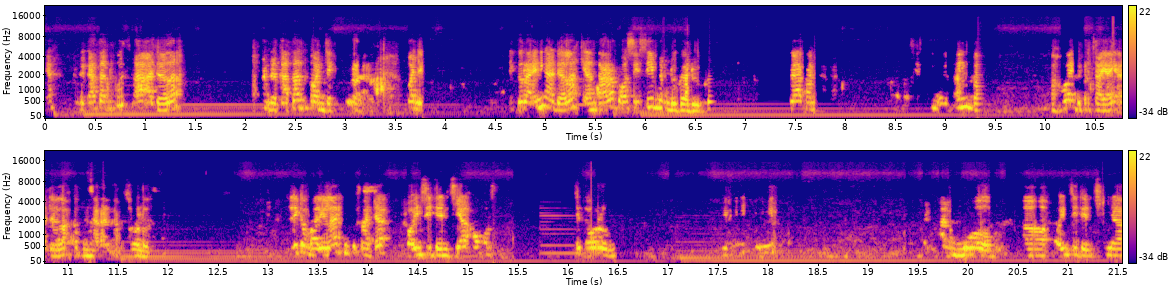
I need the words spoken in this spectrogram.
ya, pendekatan kusa adalah pendekatan konjektura. Konjektura ini adalah antara posisi menduga-duga posisi bahwa yang dipercayai adalah kebenaran absolut. Jadi kembali lagi kepada koinsidensial oppositorum. Jadi ini wall uh, koinsidensial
